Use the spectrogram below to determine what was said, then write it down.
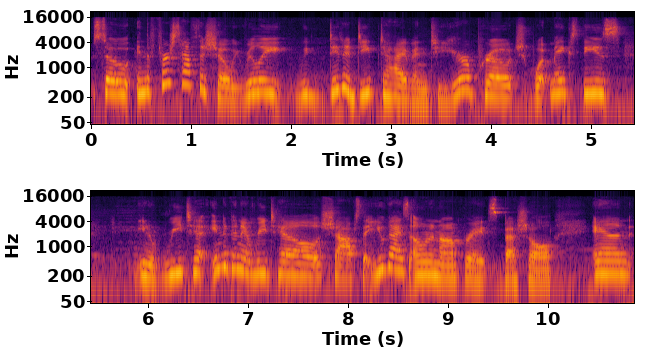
so in the first half of the show, we really we did a deep dive into your approach, what makes these you know retail independent retail shops that you guys own and operate special. And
